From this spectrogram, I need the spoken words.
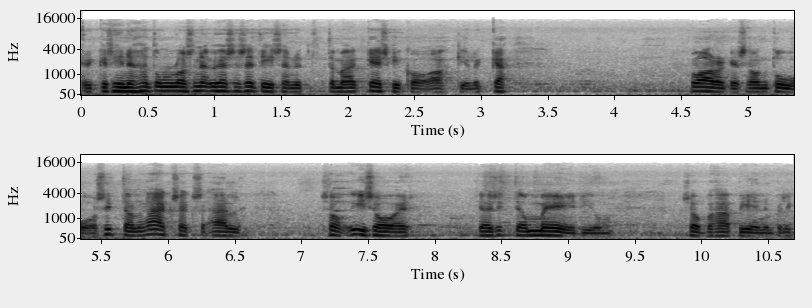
Eli siinähän tullaan siinä yhdessä setissä nyt tämä keskiko ahki, eli large se on tuo. Sitten on XXL, se on iso ja sitten on medium, se on vähän pienempi. Eli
